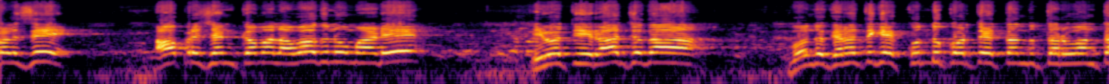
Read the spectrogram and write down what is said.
ಬಳಸಿ ಆಪರೇಷನ್ ಕಮಲ್ ಅವಾಗನೂ ಮಾಡಿ ಇವತ್ತು ರಾಜ್ಯದ ಒಂದು ಘನತೆಗೆ ಕುಂದು ಕೊರತೆ ತಂದು ತರುವಂಥ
